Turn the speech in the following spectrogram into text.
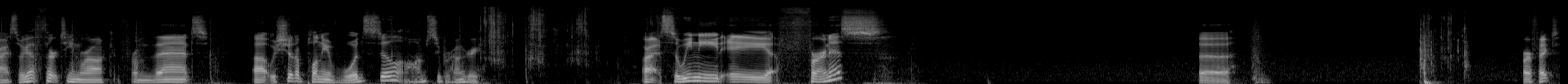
All right, so we got 13 rock from that. Uh, we should have plenty of wood still. Oh, I'm super hungry. All right, so we need a furnace. Uh, perfect.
